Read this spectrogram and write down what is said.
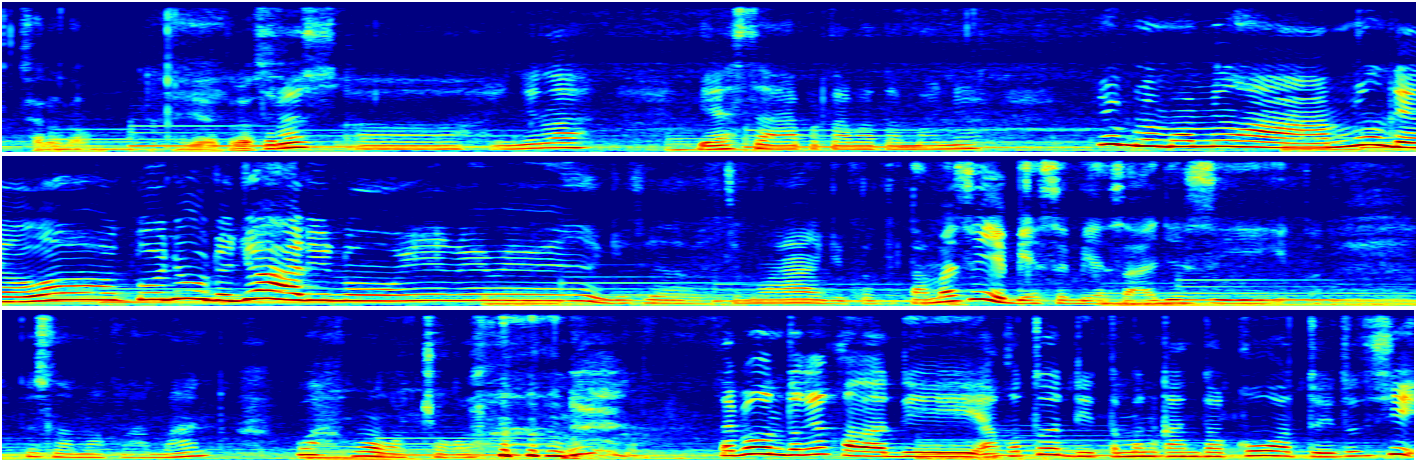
Tokcer dong. Iya, terus. Terus eh, inilah biasa pertama-tamanya. Ya belum hamil-hamil deh lo, tuanya udah jadi no gitu. Pertama sih ya biasa-biasa aja sih gitu. Terus lama kelamaan, wah ngocol. Tapi untungnya kalau di aku tuh di teman kantorku waktu itu sih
